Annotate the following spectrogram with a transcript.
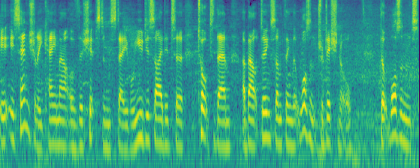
essentially came out of the Shipstone stable. You decided to talk to them about doing something that wasn't traditional, that wasn't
